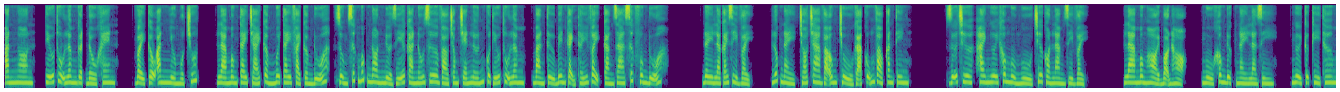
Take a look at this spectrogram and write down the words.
Ăn ngon, Tiếu Thụ Lâm gật đầu khen. Vậy cậu ăn nhiều một chút, La mông tay trái cầm môi tay phải cầm đũa, dùng sức múc non nửa dĩa cá nấu dưa vào trong chén lớn của tiếu thụ lâm, bàn tử bên cạnh thấy vậy càng ra sức vung đũa. Đây là cái gì vậy? Lúc này, chó cha và ông chủ gã cũng vào căn tin. Giữa trưa, hai người không ngủ ngủ chưa còn làm gì vậy? La mông hỏi bọn họ, ngủ không được này là gì? Người cực kỳ thơm,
